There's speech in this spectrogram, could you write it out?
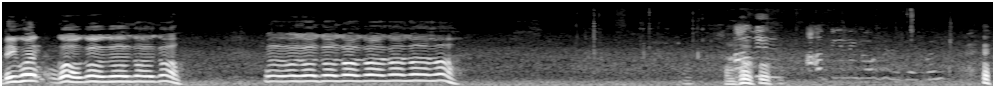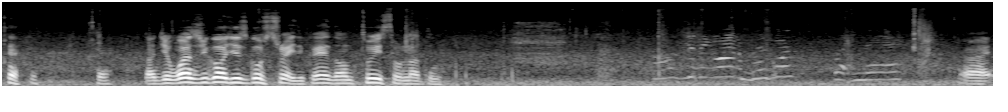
Big one. Go, go, go, go, go. Go, go, go, go, go, go, go, go, I'll go. Now, just once you go, just go straight, okay? Don't twist or nothing. I was gonna on a big one, but nah. All right.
